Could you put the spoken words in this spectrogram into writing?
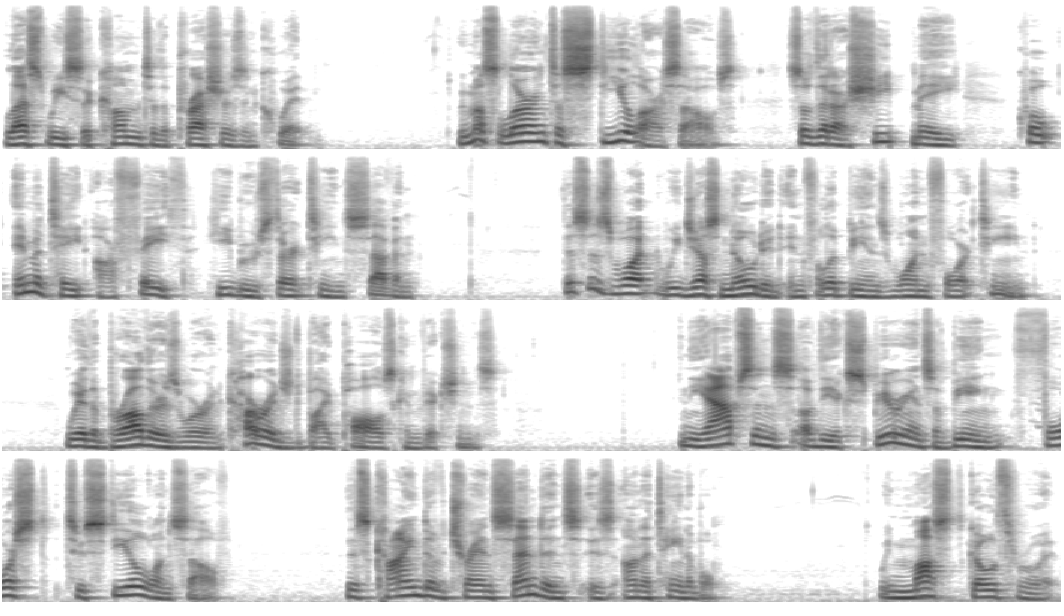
lest we succumb to the pressures and quit. We must learn to steel ourselves so that our sheep may, quote, imitate our faith, Hebrews 13 7. This is what we just noted in Philippians 1:14, where the brothers were encouraged by Paul's convictions. In the absence of the experience of being forced to steel oneself, this kind of transcendence is unattainable. We must go through it.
